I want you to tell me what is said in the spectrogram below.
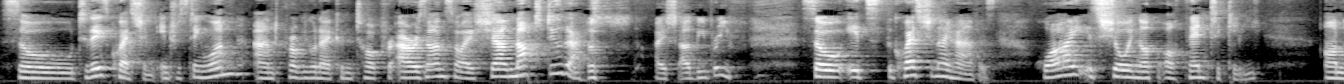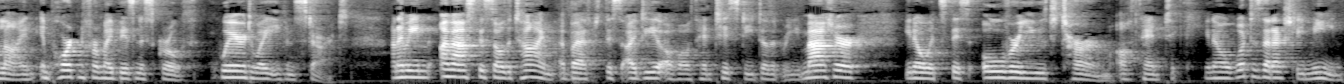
So, today's question, interesting one, and probably one I can talk for hours on, so I shall not do that. I shall be brief. So it's the question I have is why is showing up authentically online important for my business growth? Where do I even start? And I mean, I'm asked this all the time about this idea of authenticity. Does it really matter? You know, it's this overused term, authentic. You know, what does that actually mean?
